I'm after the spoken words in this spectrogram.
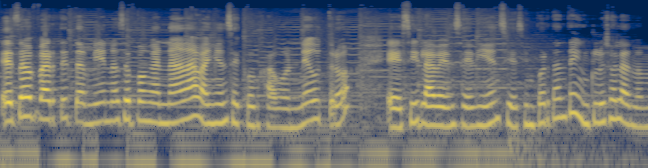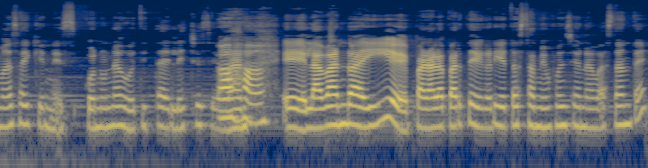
esa parte también no se ponga nada, bañense con jabón neutro, eh, sí, lávense bien, si es importante, incluso las mamás hay quienes con una gotita de leche se van eh, lavando ahí, eh, para la parte de grietas también funciona bastante.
